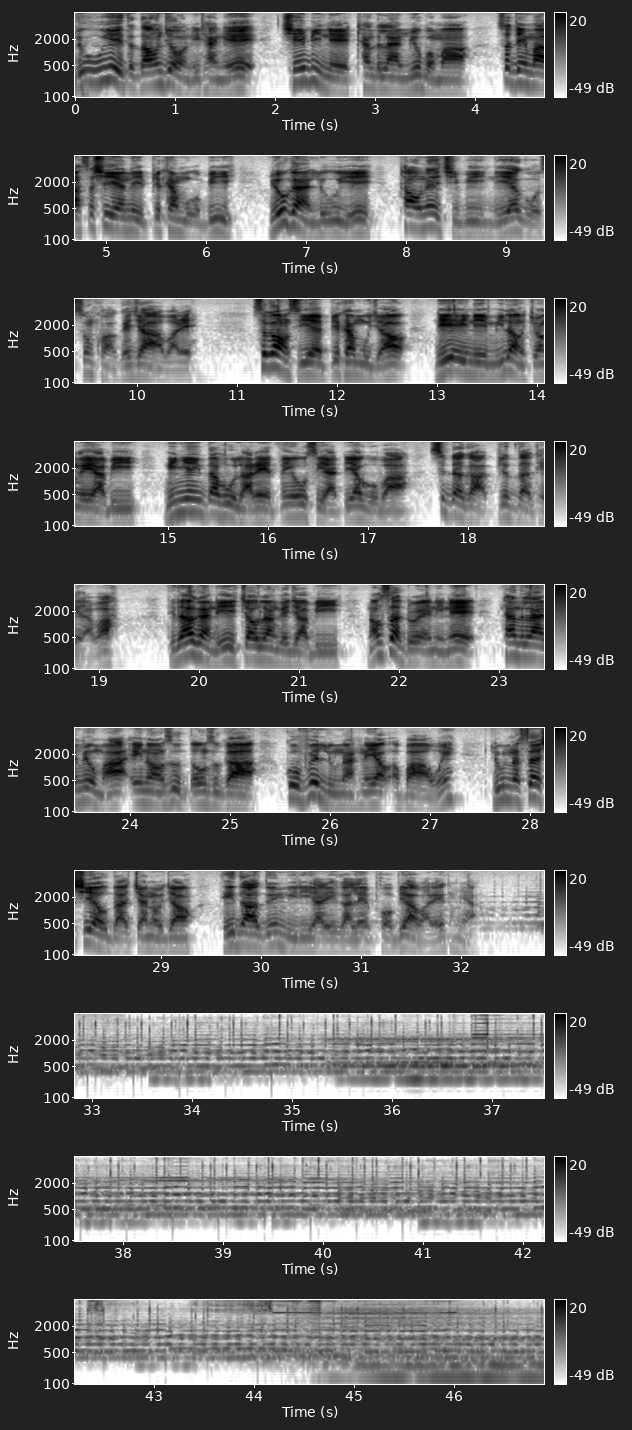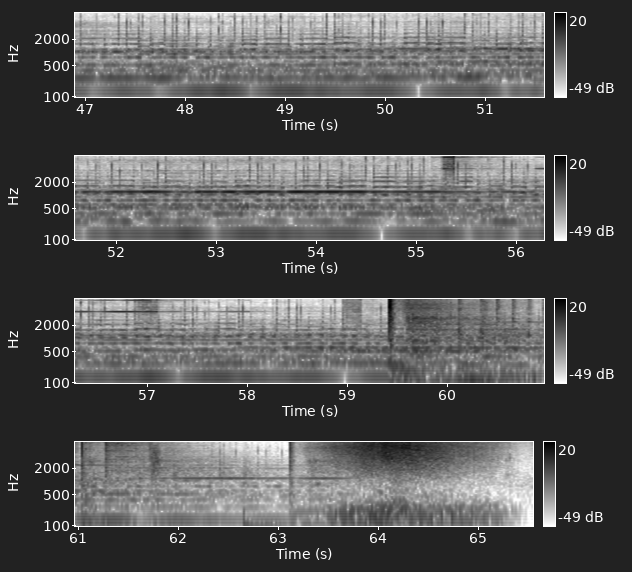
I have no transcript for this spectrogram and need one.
လူဦးရေတထောင်ကျော်နေထိုင်တဲ့ချင်းပြည်နယ်ထန်တလန်မြို့ပေါ်မှာစက်တင်ဘာ18ရက်နေ့ပြစ်ခတ်မှုအပြီးမြို့ကန်လူဦးရေ ထောင်နဲ့ချီပြီးနေရက်ကိုစွန့်ခွာခဲ့ကြရပါတယ်။စစ်ကောင်စီရဲ့ပြစ်ခတ်မှုကြောင့်နေအိမ်တွေမီးလောင်ကျွမ်းခဲ့ရပြီးမင်းငိမ့်တပ်ဖို့လာတဲ့သင်းအုပ်ဆရာတယောက်ကိုပါစစ်တပ်ကပြစ်တက်ခဲ့တာပါ။ဒေသခံတွေကြောက်လန့်ခဲ့ကြပြီးနောက်ဆက်တွဲအနေနဲ့ထန်တလန်မြို့မှာအိမ်တော်စု၃စုကကိုဗစ်လူနာ2ယောက်အပါအဝင် လူ28ယောက်သာကျန်တော့ကြောင်းဒေသသွင်းမီဒီယာတွေကလည်းဖော်ပြပါရခင်ဗျာ။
